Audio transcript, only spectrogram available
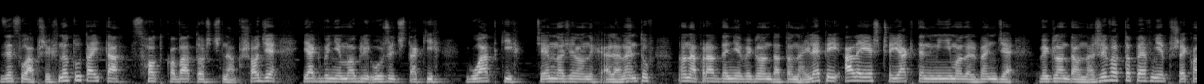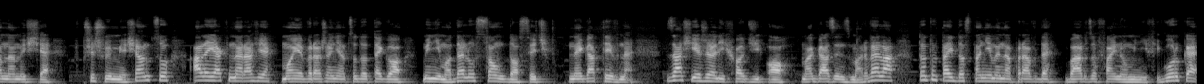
ze słabszych. No tutaj ta schodkowatość na przodzie, jakby nie mogli użyć takich gładkich, ciemnozielonych elementów, no naprawdę nie wygląda to najlepiej, ale jeszcze jak ten mini model będzie wyglądał na żywo, to pewnie przekonamy się przyszłym miesiącu, ale jak na razie moje wrażenia co do tego mini modelu są dosyć negatywne. Zaś jeżeli chodzi o magazyn z Marvela, to tutaj dostaniemy naprawdę bardzo fajną minifigurkę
